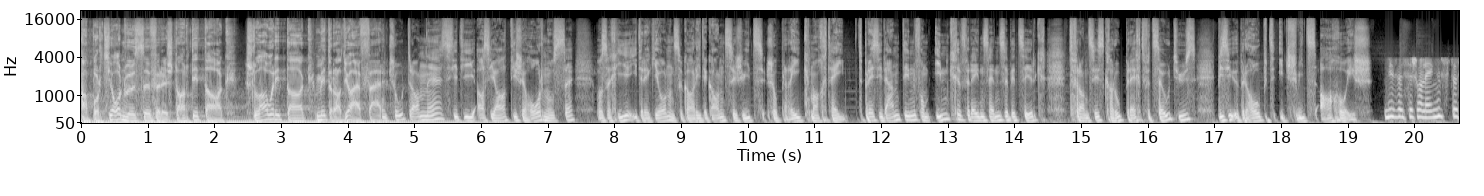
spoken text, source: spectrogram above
Eine Portion Wissen für einen starken Tag. Schlauere Tag mit Radio FR. Und schuld dran sind die asiatischen Hornussen, die sich hier in der Region und sogar in der ganzen Schweiz schon breit gemacht haben. Die Präsidentin vom Imkerverein Sensenbezirk, Franziska Rupprecht, erzählt uns, wie sie überhaupt in die Schweiz angekommen ist. Wir wissen schon länger, dass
